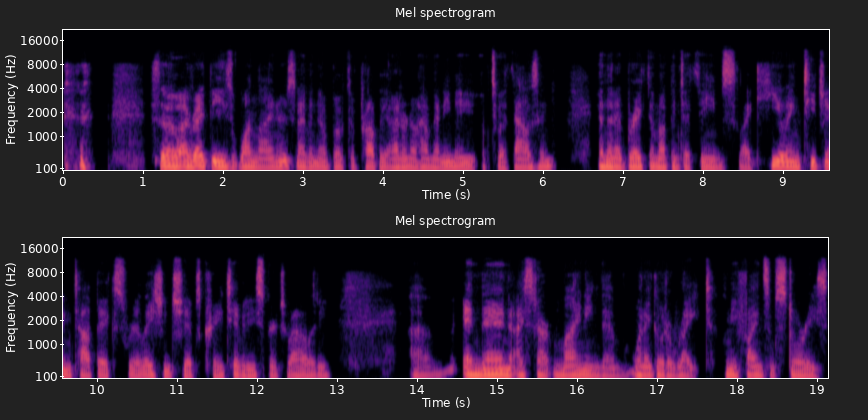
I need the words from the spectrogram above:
so I write these one liners and I have a notebook of probably, I don't know how many, maybe up to a thousand. And then I break them up into themes like healing, teaching topics, relationships, creativity, spirituality. Um, and then I start mining them when I go to write. Let me find some stories.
